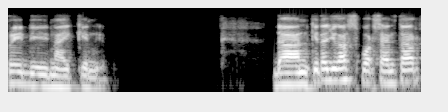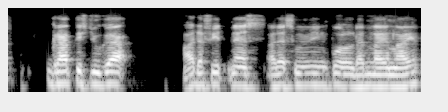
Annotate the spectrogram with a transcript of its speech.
free dinaikin. Gitu. Dan kita juga sport center gratis juga, ada fitness, ada swimming pool dan lain-lain.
